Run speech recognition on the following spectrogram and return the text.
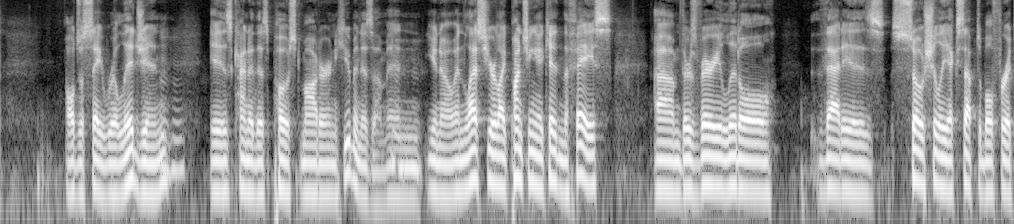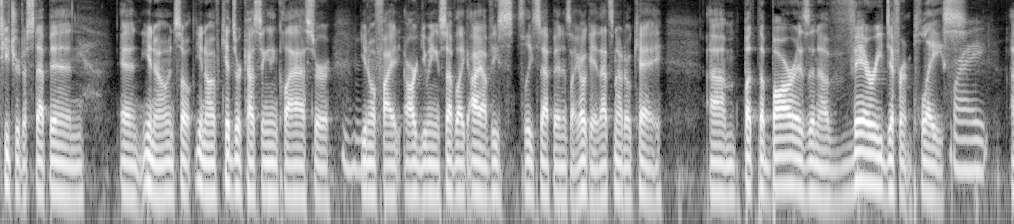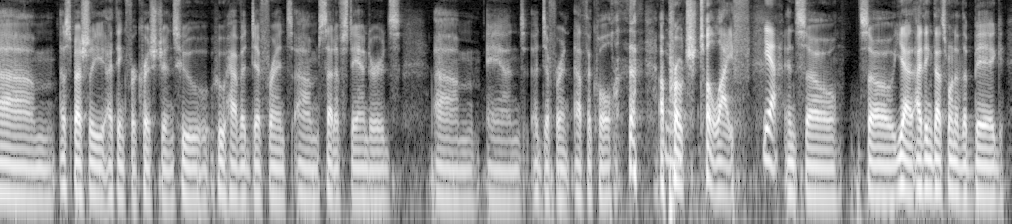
I'll just say religion. Mm-hmm. Is kind of this postmodern humanism, and Mm-hmm. you know, unless you're like punching a kid in the face, um, there's very little that is socially acceptable for a teacher to step in and you know and so you know if kids are cussing in class or Mm-hmm. you know fight arguing and stuff like i obviously step in it's like okay that's not okay um, but the bar is in a very different place Right. um, especially i think for christians who who have a different um, set of standards um, and a different ethical approach to life Yeah. and so so yeah i think that's one of the big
